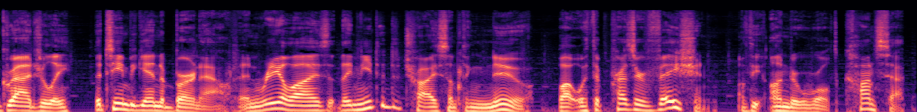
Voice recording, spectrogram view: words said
Gradually, the team began to burn out and realized that they needed to try something new, but with the preservation of the underworld concept.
